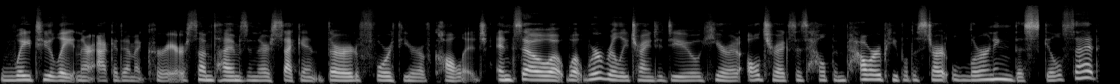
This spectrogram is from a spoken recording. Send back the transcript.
way too late in their academic career, sometimes in their second, third, fourth year of college. And so, what we're really trying to do here at Alteryx is help empower people to start learning the skill set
